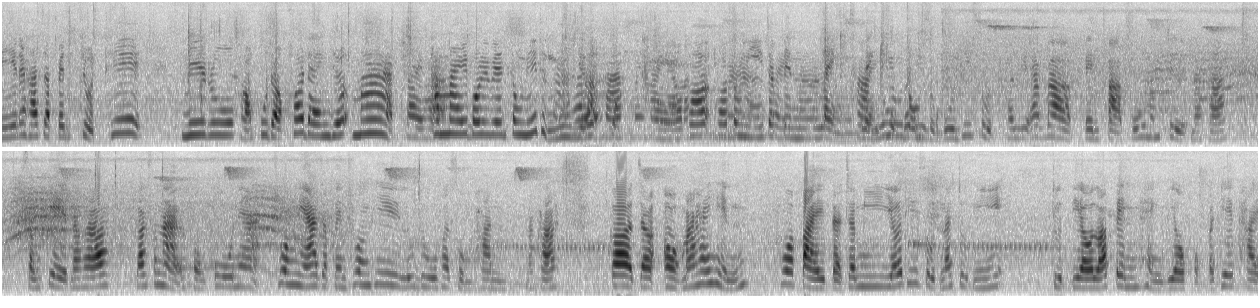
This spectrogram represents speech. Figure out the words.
นี้นะคะ จะเป็นจุดที่มีรูของปูดอกข้อแดงเยอะมากใช่ค่ะทำไมบริเวณตรงนี้ถึงมีเยอะคะอ๋อเพราะเพราะตรงนี้จะเป็นแหล่งแหล่งที่อุดมสมบูรณ์ที่สุดเขาเรียกว่าเป็นป่าปูน้ำจืดนะคะ สังเกตนะคะ ลักษณะของปูเนี่ยช่วงนี้จะเป็นช่วงที่ฤดูผสมพันธุ์นะคะ ก็จะออกมาให้เห็นทั่วไป แต่จะมีเยอะที่สุดณจุดนี้จุดเดียวแล้วเป็นแห่งเดียวของประเทศไทย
